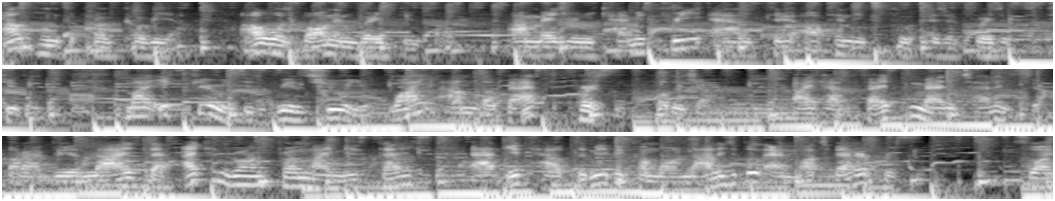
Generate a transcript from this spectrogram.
I'm Hongseok from Korea. I was born and raised in Seoul. I'm majoring in chemistry and still attending school as a graduate student. My experiences will show you why I'm the best person for the job. I have faced many challenges, but I realized that I can learn from my mistakes and it helped me become more knowledgeable and much better person. So I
